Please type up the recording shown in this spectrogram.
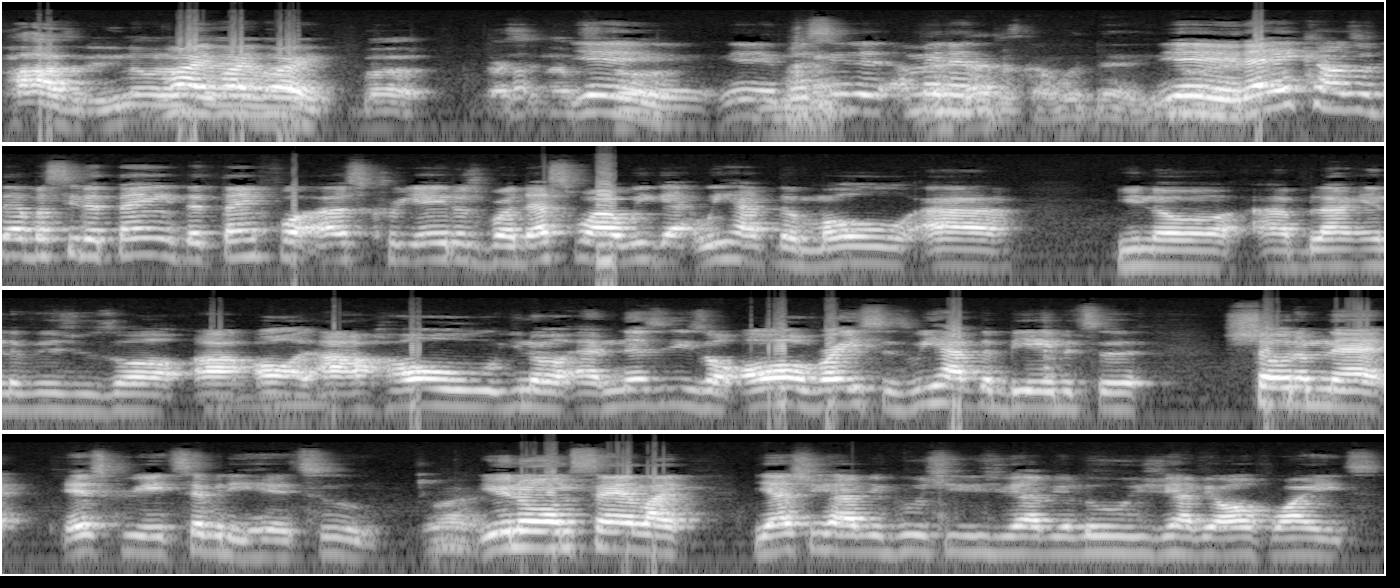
positive. You know what Right, I'm saying? right. Like, but that's another Yeah, story. yeah, but see, the, I mean, that, that just come with that. you know, Yeah, that it comes with that. But see, the thing, the thing for us creators, bro, that's why we got we have to mold our, you know, our black individuals or our, our our whole, you know, ethnicities or all races. We have to be able to show them that there's creativity here too. Right. You know what I'm saying? Like, yes, you have your Gucci's, you have your Louis, you have your Off Whites.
